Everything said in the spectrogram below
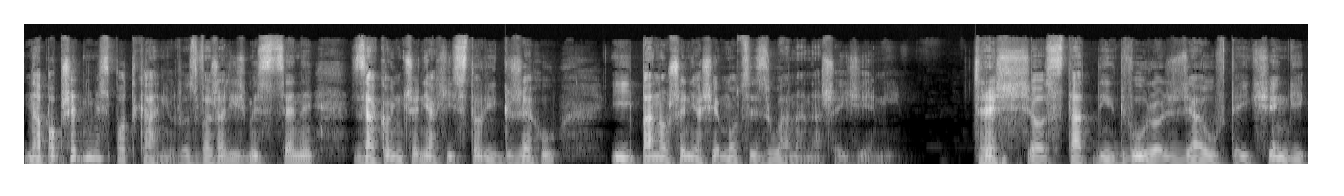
Na poprzednim spotkaniu rozważaliśmy sceny zakończenia historii grzechu i panoszenia się mocy zła na naszej ziemi. Treść ostatnich dwóch rozdziałów tej księgi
